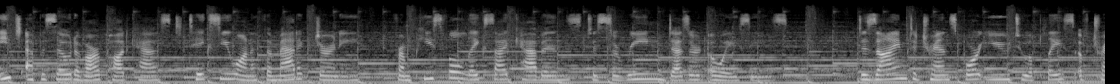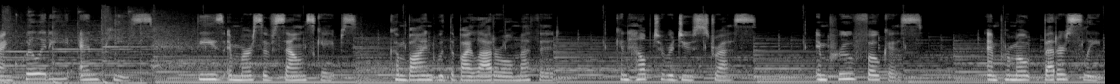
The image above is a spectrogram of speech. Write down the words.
Each episode of our podcast takes you on a thematic journey from peaceful lakeside cabins to serene desert oases, designed to transport you to a place of tranquility and peace. These immersive soundscapes, combined with the bilateral method, can help to reduce stress, improve focus, and promote better sleep.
